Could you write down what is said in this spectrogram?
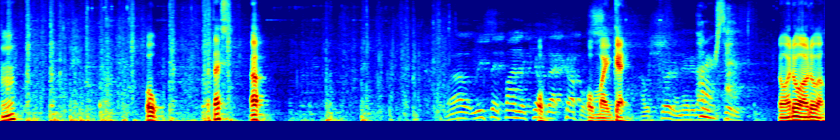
Hmm. Oh. Atas. Ah. Oh. oh my god. Hunters. Dong, ada orang, ada orang.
